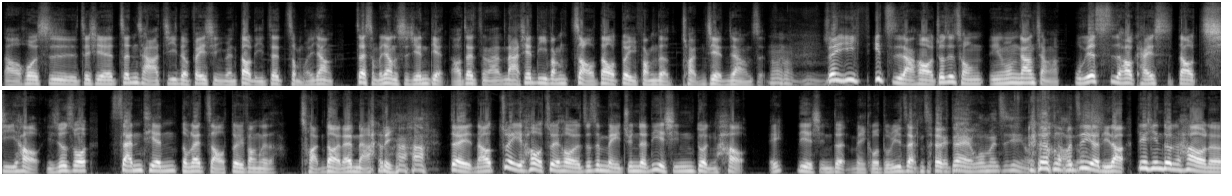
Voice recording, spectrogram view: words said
啊，或是这些侦察机的飞行员到底在怎么样，在什么样的时间点，然后在哪哪些地方找到对方的船舰这样子。嗯嗯。所以一一直啊哈，就是从您刚刚讲了五月四号开始到七号，也就是说三天都在找对方的船到底在哪里。对，然后最后最后的就是美军的列辛顿号。哎，列辛顿，美国独立战争。对，对，我们之前有，我们之前有提到列辛顿号呢，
